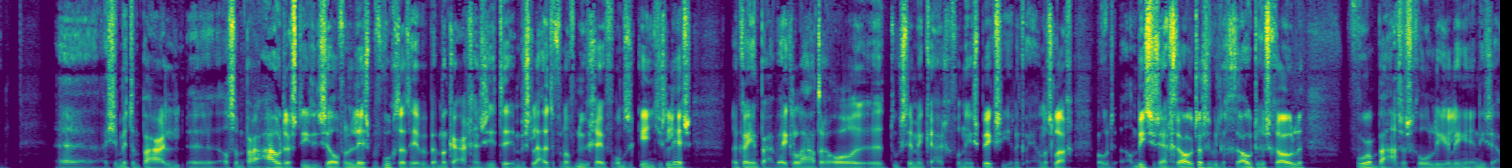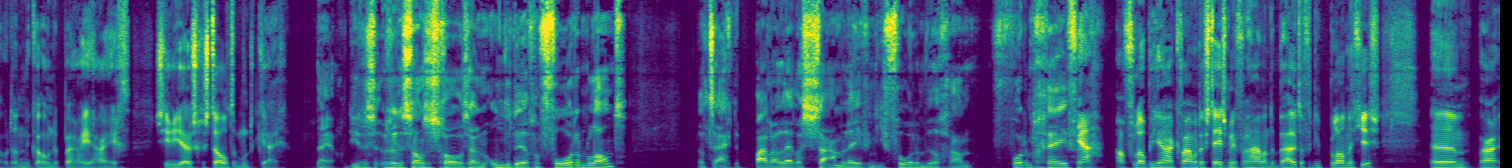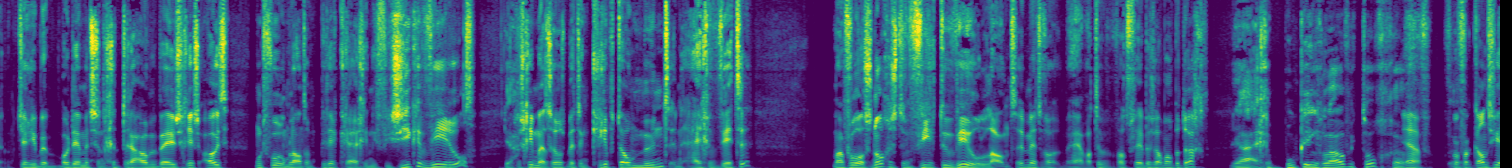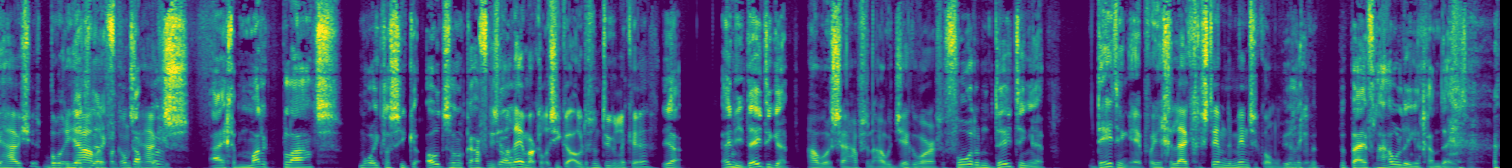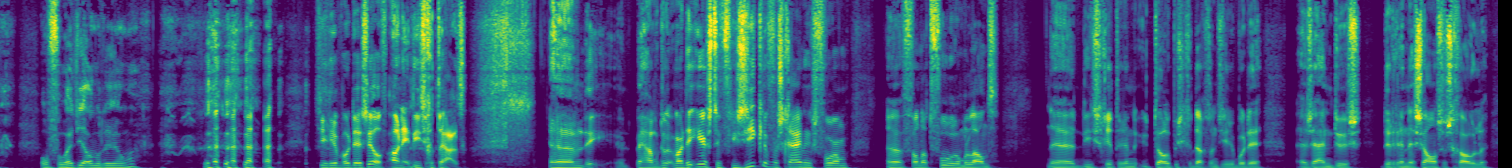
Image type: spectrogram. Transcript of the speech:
eh, als je met een paar, eh, als een paar ouders die zelf een lesbevoegdheid hebben, bij elkaar gaan zitten en besluiten vanaf nu geven we onze kindjes les. Dan kan je een paar weken later al toestemming krijgen van de inspectie en dan kan je aan de slag. Maar goed, ambities zijn groter, ze willen grotere scholen voor basisschoolleerlingen. En die zouden dan de komende paar jaar echt serieus gestalte moeten krijgen. Nou ja, die renaissance scholen zijn een onderdeel van Forumland. Dat is eigenlijk de parallele samenleving die Forum wil gaan vormgeven. Ja, afgelopen jaar kwamen er steeds meer verhalen naar buiten over die plannetjes. Ehm, waar Thierry Baudet met zijn getrouwen mee bezig is. Ooit moet Forumland een plek krijgen in de fysieke wereld. Ja. Misschien maar zelfs met een cryptomunt en eigen wetten. Maar vooralsnog is het een virtueel land. Hè, met wat, ja, wat, wat hebben ze allemaal bedacht? Ja, eigen boeking geloof ik toch? Ja, voor vakantiehuisjes, boreale van vakantiehuisjes. kappers, eigen marktplaats, mooie klassieke auto's aan elkaar Het is verkopen. alleen maar klassieke auto's natuurlijk. Hè? Ja, en die dating app. Oude Saabs en oude Jaguars. Forum dating app. Dating app waar je gelijkgestemde mensen kan Kun je lekker ontmoeten. met Pepijn van Houwelingen gaan daten. of hoe heet die andere jongen? Thierry Baudet zelf. Oh nee, die is getrouwd. De- ja, maar de eerste fysieke verschijningsvorm eh, van het forumland... eh, die schitterende utopische gedachte van Thierry Baudet... eh, zijn dus de renaissance scholen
